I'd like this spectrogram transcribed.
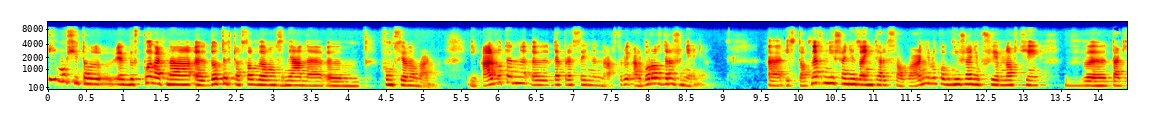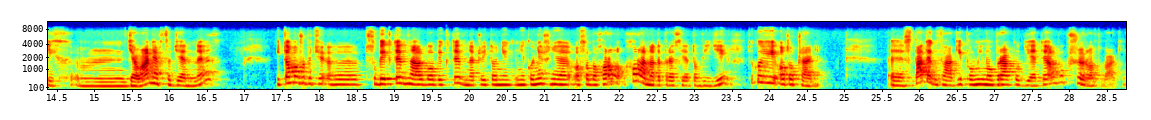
i musi to jakby wpływać na e, dotychczasową zmianę funkcjonowania. I albo ten e, depresyjny nastrój, albo rozdrażnienie. Istotne zmniejszenie zainteresowań lub obniżenie przyjemności w takich działaniach codziennych. I to może być e, subiektywne albo obiektywne, czyli to nie, niekoniecznie osoba chora, chora na depresję to widzi, tylko jej otoczenie. E, Spadek wagi pomimo braku diety albo przyrost wagi.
